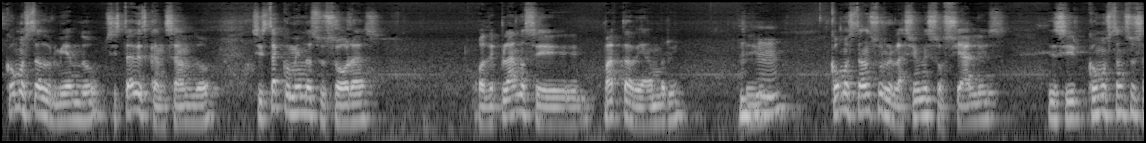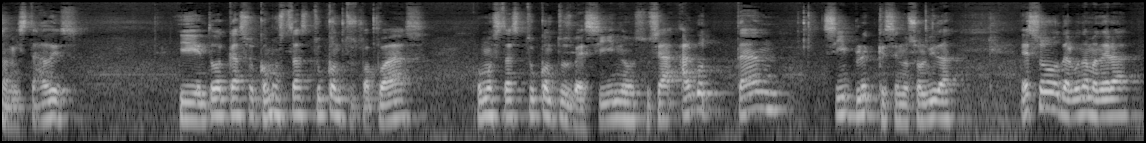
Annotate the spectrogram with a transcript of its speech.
cómo está durmiendo, si está descansando, si está comiendo a sus horas, o de plano se pata de hambre, cómo están sus relaciones sociales, es decir, cómo están sus amistades, y en todo caso, cómo estás tú con tus papás, cómo estás tú con tus vecinos, o sea, algo tan simple que se nos olvida. Eso de alguna manera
